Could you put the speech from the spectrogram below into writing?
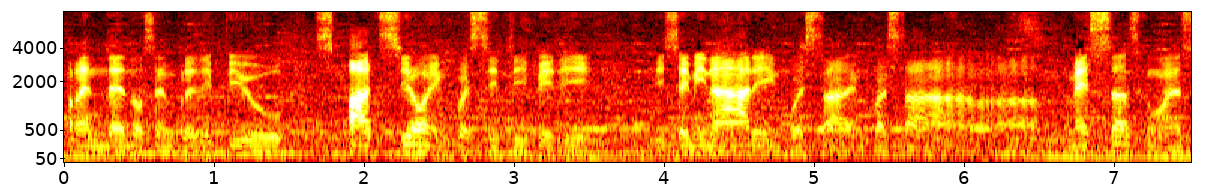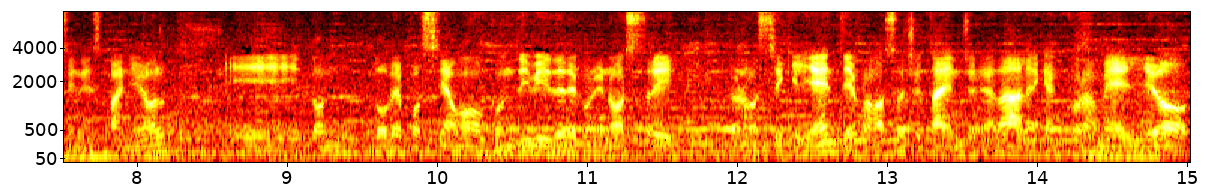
prendendo sempre di più spazio in questi tipi di, di seminari, in questa, in questa uh, messas, come es in spagnolo, dove possiamo condividere con i, nostri, con i, nostri, clienti e con la società in generale, che è ancora meglio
